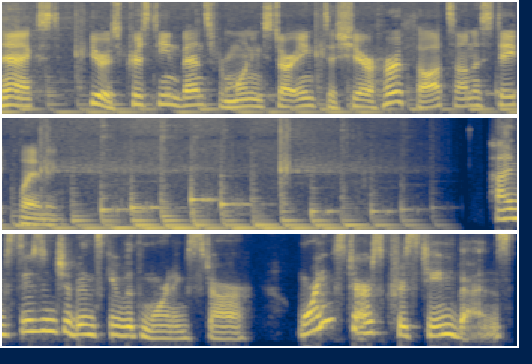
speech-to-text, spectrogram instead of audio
Next, here is Christine Benz from Morningstar Inc. to share her thoughts on estate planning. Hi, I'm Susan Dziubinski with Morningstar. Morningstar's Christine Benz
